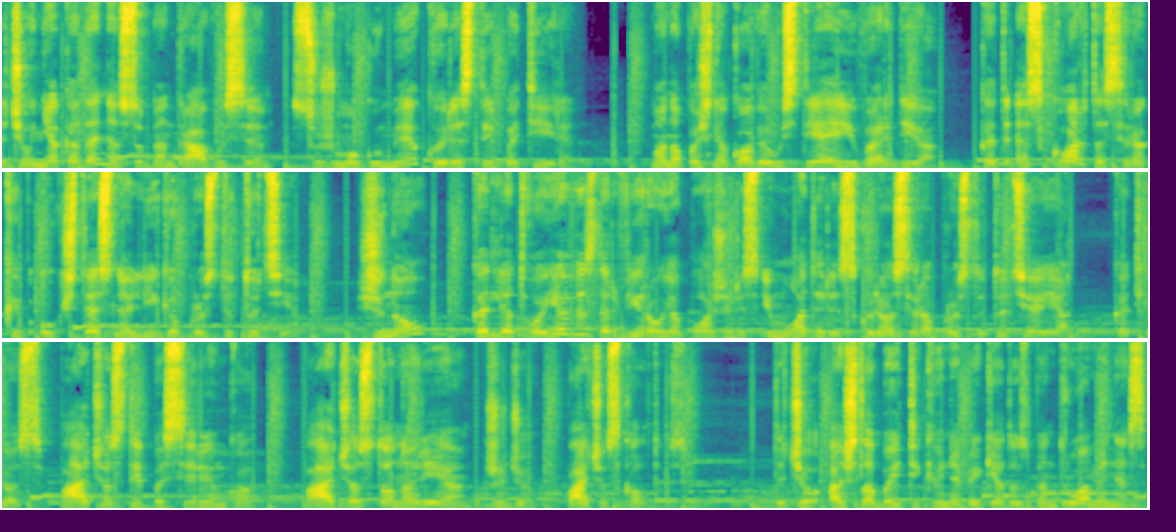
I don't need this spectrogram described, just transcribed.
tačiau niekada nesu bendravusi su žmogumi, kuris tai patyrė. Mano pašnekovė Austėja įvardijo, kad eskortas yra kaip aukštesnio lygio prostitucija. Žinau, kad Lietuvoje vis dar vyrauja požiūris į moteris, kurios yra prostitucijoje, kad jos pačios tai pasirinko, pačios to norėjo, žodžiu, pačios kaltos. Tačiau aš labai tikiu nebegėdos bendruomenės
